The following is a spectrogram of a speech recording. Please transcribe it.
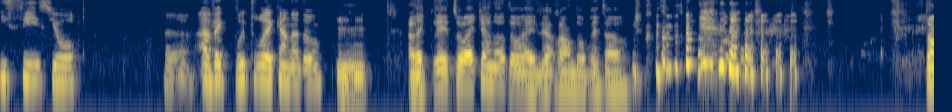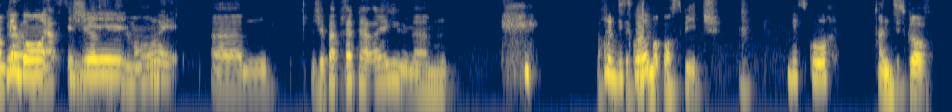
ici sur euh, avec votre Canada. Mhm. Avec Brito et Canada et l'Irlande au Brito. Donc, Mais euh, bon, merci, merci j'ai. tout le monde. Ouais. Euh, j'ai pas préparé une. euh, oh, Un c'est quoi discours? le mot pour speech? Discours. Un discours.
